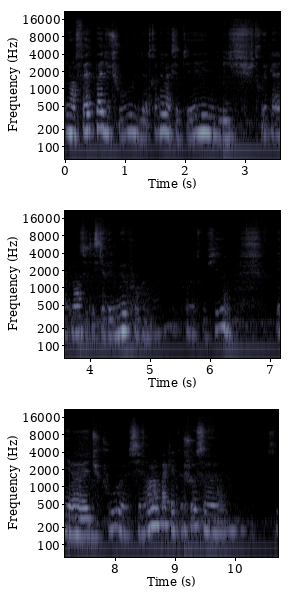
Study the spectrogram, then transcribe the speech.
et en fait, pas du tout. Il a très bien accepté. Je trouvais que l'allaitement, c'était ce qu'il y avait de mieux pour, pour notre fille. Et du coup, c'est vraiment pas quelque chose qui,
